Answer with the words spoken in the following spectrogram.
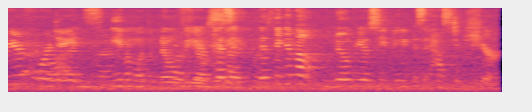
three or four days. Even with no Okay, Because VOC. the thing about no VOC paint is it has to cure.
